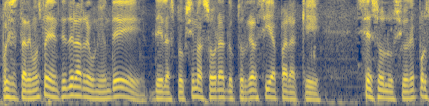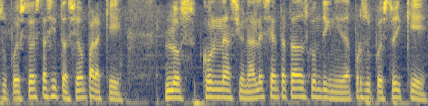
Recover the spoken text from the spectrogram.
Pues estaremos pendientes de la reunión de, de las próximas horas, doctor García, para que se solucione, por supuesto, esta situación, para que los connacionales sean tratados con dignidad, por supuesto, y que,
